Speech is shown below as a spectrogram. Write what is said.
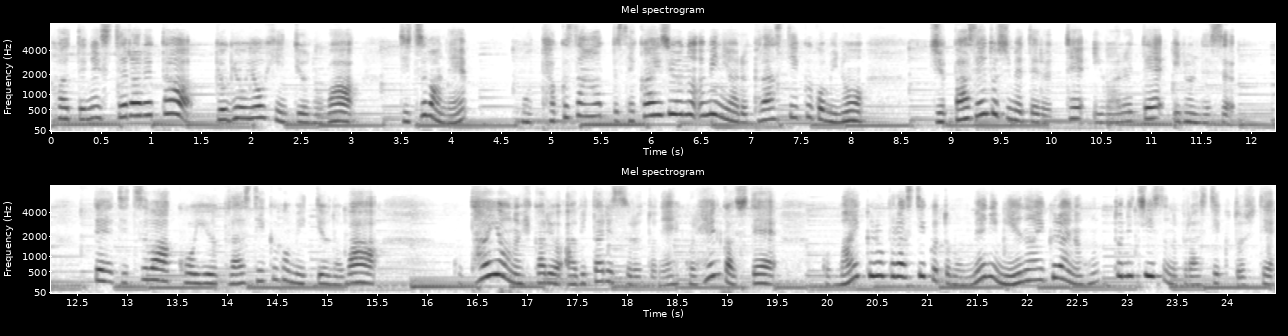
こうやってね捨てられた漁業用品っていうのは実はねもうたくさんあって世界中の海にあるプラスチックごみの10%占めてるって言われているんです。で実はこういうプラスチックごみっていうのは太陽の光を浴びたりするとねこれ変化してこうマイクロプラスチックとも目に見えないくらいの本当に小さなプラスチックとして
